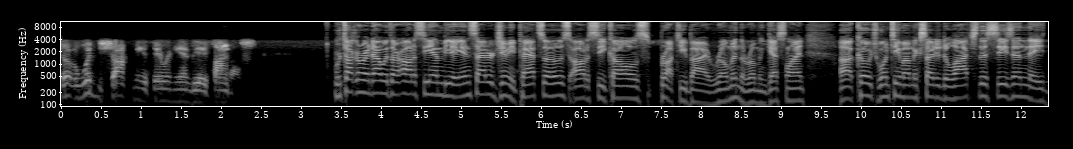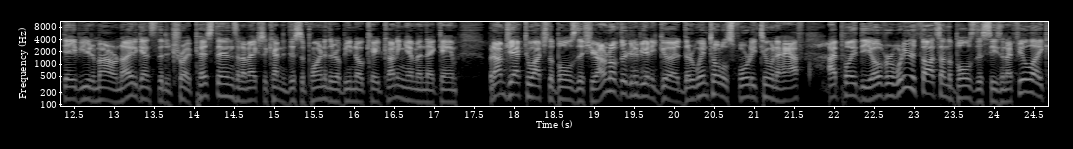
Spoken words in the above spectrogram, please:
it wouldn't shock me if they were in the NBA Finals. We're talking right now with our Audacy NBA insider, Jimmy Patsos. Audacy calls brought to you by Roman, the Roman guest line. Uh, Coach, one team I'm excited to watch this season. They debut tomorrow night against the Detroit Pistons, and I'm actually kind of disappointed there'll be no Cade Cunningham in that game. But I'm jacked to watch the Bulls this year. I don't know if they're going to be any good. Their win total is 42 and a half. I played the over. What are your thoughts on the Bulls this season? I feel like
